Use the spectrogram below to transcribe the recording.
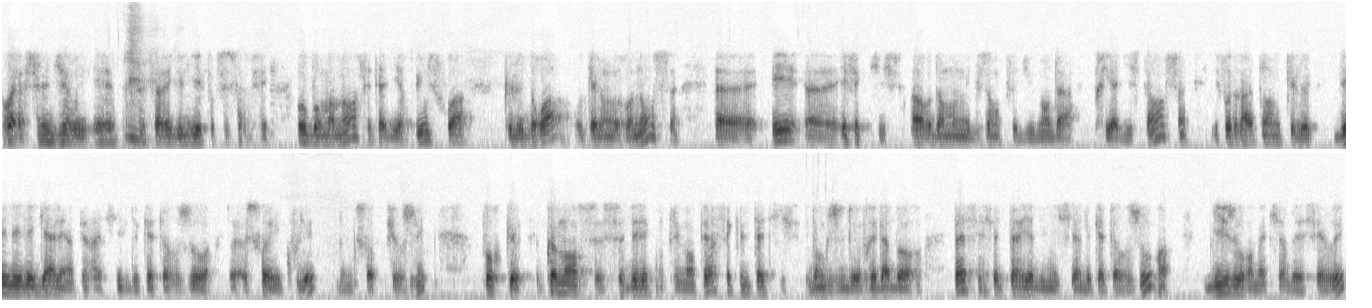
Voilà, ça veut dire oui. Et pour que ce soit régulier, il faut que ce soit fait au bon moment, c'est-à-dire une fois que le droit auquel on renonce euh, est euh, effectif. Or, dans mon exemple du mandat pris à distance, il faudra attendre que le délai légal et impératif de 14 jours euh, soit écoulé, donc soit purgé, pour que commence ce délai complémentaire facultatif. donc, je devrais d'abord passer cette période initiale de 14 jours, 10 jours en matière de SRE,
